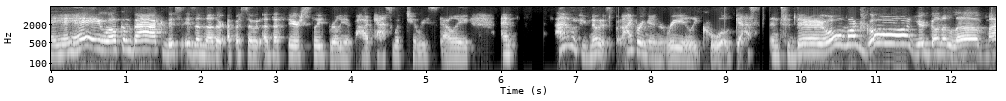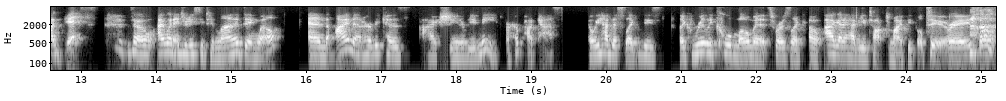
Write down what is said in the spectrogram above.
Hey, hey, hey, welcome back. This is another episode of the Fiercely Brilliant podcast with Therese Skelly. And I don't know if you've noticed, but I bring in really cool guests. And today, oh my God, you're going to love my guest. So I want to introduce you to Lana Dingwall. And I met her because I, she interviewed me for her podcast. And we had this like these like really cool moments where I was like, oh, I got to have you talk to my people too, right? So,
